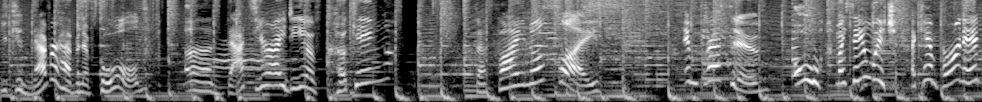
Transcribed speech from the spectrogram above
You can never have enough gold. Uh, that's your idea of cooking? The final slice. Impressive. Oh, my sandwich! I can't burn it!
